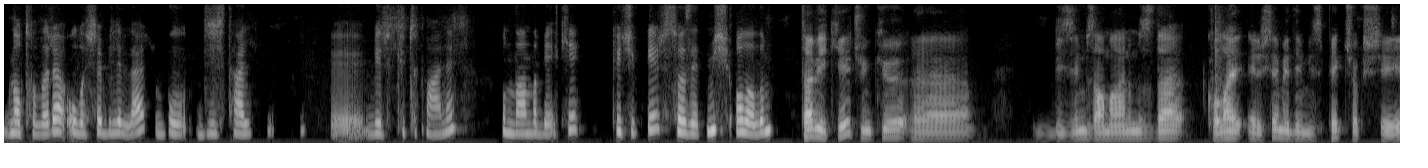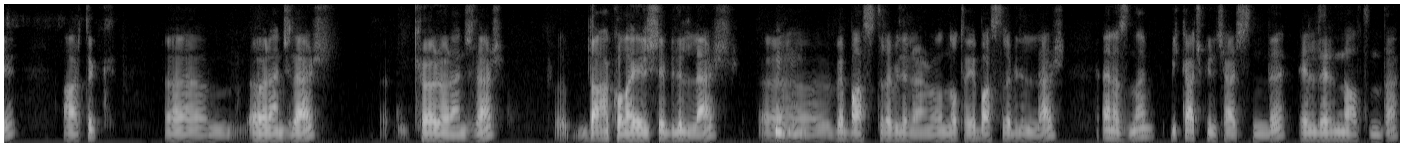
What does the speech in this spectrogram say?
notalara ulaşabilirler. Bu dijital e, bir kütüphane. Bundan da belki küçük bir söz etmiş olalım. Tabii ki çünkü e, bizim zamanımızda kolay erişemediğimiz pek çok şeyi artık e, öğrenciler, kör öğrenciler e, daha kolay erişebilirler e, Hı hı. ve bastırabilirler. O notayı bastırabilirler. En azından birkaç gün içerisinde ellerinin altında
